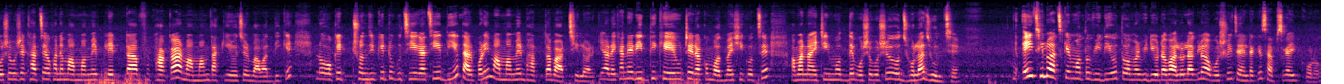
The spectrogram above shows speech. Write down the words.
বসে বসে খাচ্ছে। ওখানে মাম্মামের প্লেটটা ফাঁকা আর মাম্মাম তাকিয়ে রয়েছে ওর বাবার দিকে। ওকে, সঞ্জীবকে একটু গুছিয়ে গাছিয়ে দিয়ে তারপরেই মাম্মামের ভাতটা বাড়ছিল আর কি। আর এখানে ঋদ্ধি খেয়ে উঠে এরকম বদমাইশি করছে। আমার নাইটির মধ্যে বসে বসে ও ঝোলা ঝুলছে। এই ছিল আজকের মতো ভিডিও। তো আমার ভিডিওটা ভালো লাগলে অবশ্যই চ্যানেলটাকে সাবস্ক্রাইব করো।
